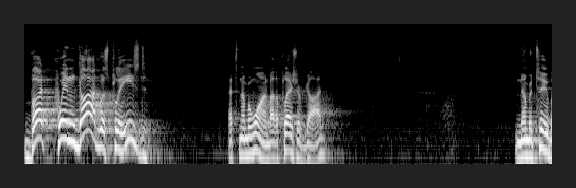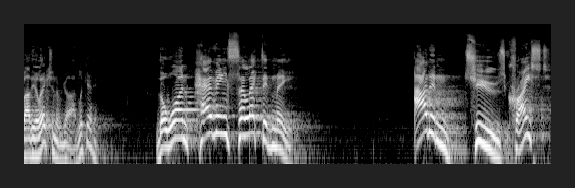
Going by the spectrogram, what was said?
But when God was pleased, that's number one, by the pleasure of God. Number two, by the election of God. Look at it. The one having selected me. I didn't choose Christ,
